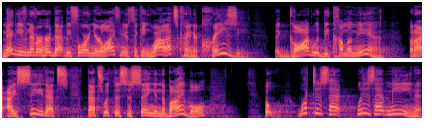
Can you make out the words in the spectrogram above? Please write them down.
Maybe you've never heard that before in your life and you're thinking, wow, that's kind of crazy that God would become a man. But I, I see that's, that's what this is saying in the Bible. But what does that, what does that mean?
